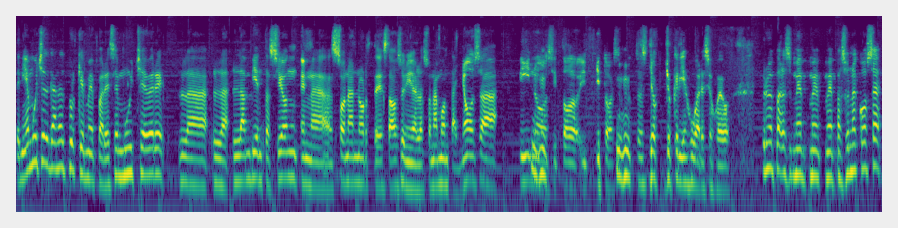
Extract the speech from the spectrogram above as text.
Tenía muchas ganas porque me parece muy chévere la, la, la, ambientación en la zona norte de Estados Unidos, la zona montañosa, pinos y todo, y, todo eso. Entonces yo, yo quería jugar ese juego. Pero me, me, me, pasó una cosa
